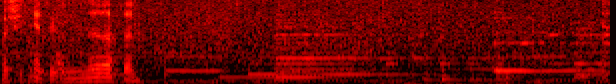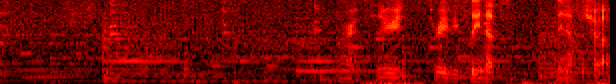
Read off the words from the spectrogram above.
But she can't do nothing. Alright, three, three of you clean up, clean up the shop.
